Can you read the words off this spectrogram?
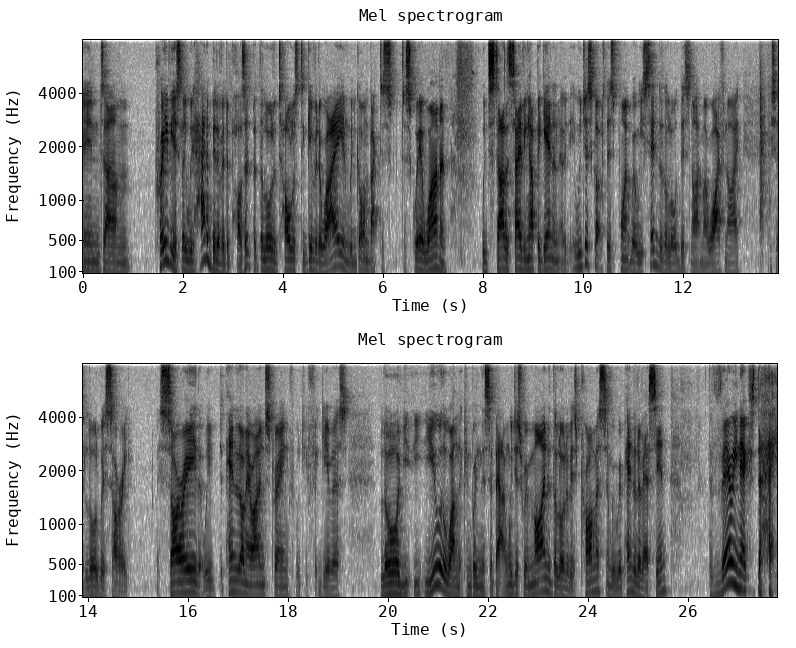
and um, previously, we'd had a bit of a deposit, but the Lord had told us to give it away, and we'd gone back to, to square one. And we'd started saving up again, and we just got to this point where we said to the Lord this night, my wife and I, we said, Lord, we're sorry. We're sorry that we've depended on our own strength. Would you forgive us? Lord, you, you are the one that can bring this about. And we just reminded the Lord of his promise and we repented of our sin. The very next day,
